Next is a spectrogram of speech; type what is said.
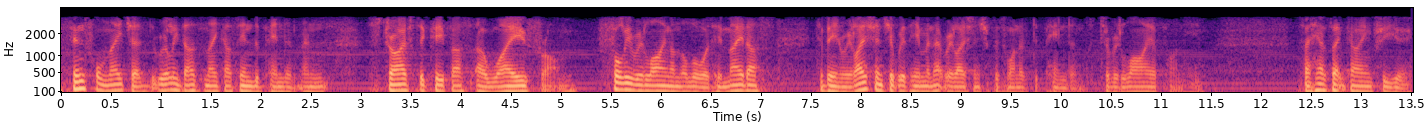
Our sinful nature really does make us independent and strives to keep us away from fully relying on the Lord who made us to be in relationship with Him and that relationship is one of dependence, to rely upon Him. So how's that going for you?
